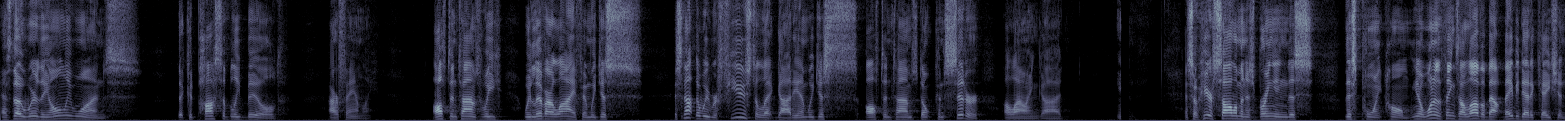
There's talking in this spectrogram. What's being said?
as though we're the only ones that could possibly build our family. Oftentimes we, we live our life and we just it's not that we refuse to let God in, we just oftentimes don't consider allowing God in. And so here Solomon is bringing this, this point home. You know, one of the things I love about baby dedication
